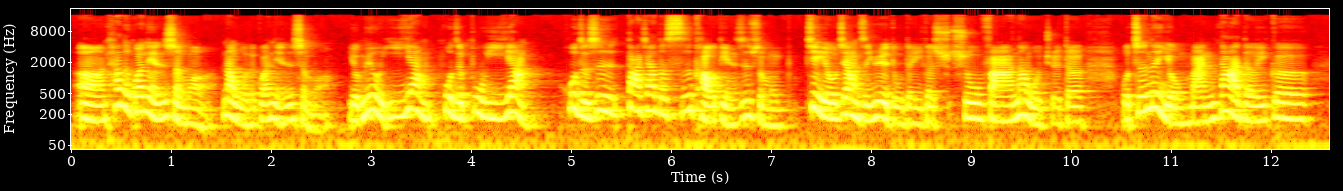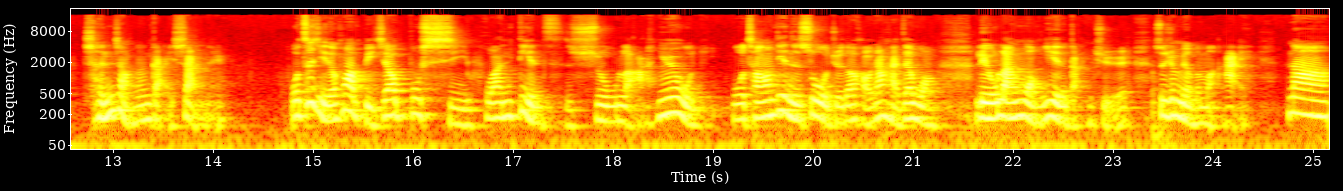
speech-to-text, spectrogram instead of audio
呃，他的观点是什么？那我的观点是什么？有没有一样或者不一样？或者是大家的思考点是什么？借由这样子阅读的一个抒发，那我觉得我真的有蛮大的一个成长跟改善呢。我自己的话比较不喜欢电子书啦，因为我。我常常电子书，我觉得好像还在网浏览网页的感觉，所以就没有那么爱。那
